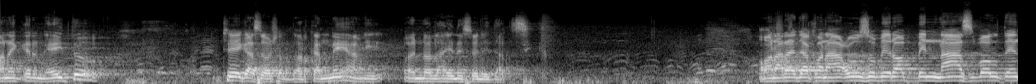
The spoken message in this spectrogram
অনেকের নেই তো। ঠিক আছে, ওসব দরকার নেই, আমি অন্য লাইনে চলে যাচ্ছি। ওনারা যখন আউজবি রব্বিন নাস বলতেন,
